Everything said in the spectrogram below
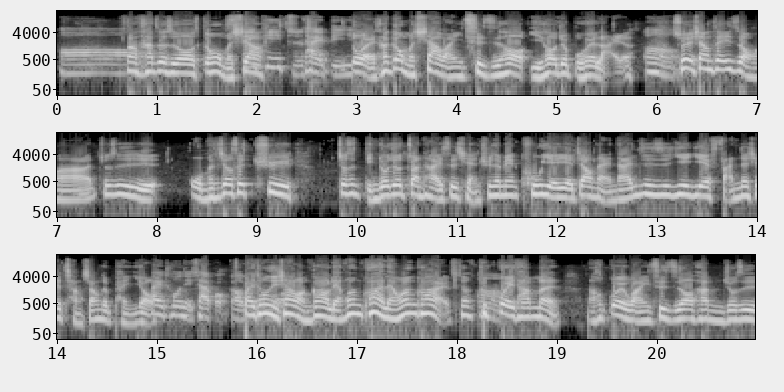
哦那他这时候跟我们下，，CP 值太低。对他跟我们下完一次之后，以后就不会来了。嗯，所以像这一种啊，就是我们就是去，就是顶多就赚他一次钱，去那边哭爷爷叫奶奶，日日夜夜烦那些厂商的朋友。拜托你下广告，拜托你下。广告，两万块，两万块，这样就嗯跪他们，然后跪完一次之后，他们就是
